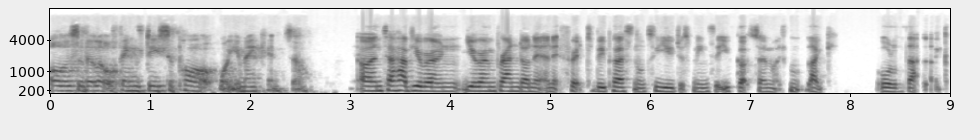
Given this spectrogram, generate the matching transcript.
all those other little things do support what you're making. So oh, and to have your own your own brand on it and it for it to be personal to you just means that you've got so much like all of that like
